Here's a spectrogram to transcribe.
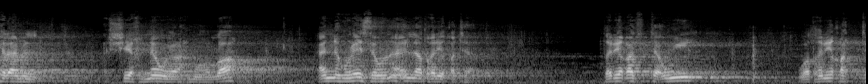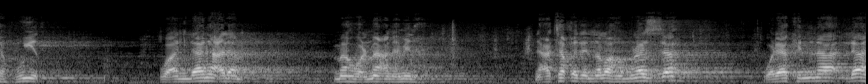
كلام الشيخ النووي رحمه الله أنه ليس هنا إلا طريقتان. طريقة التأويل وطريقة التفويض وأن لا نعلم ما هو المعنى منها. نعتقد أن الله منزه ولكننا لا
